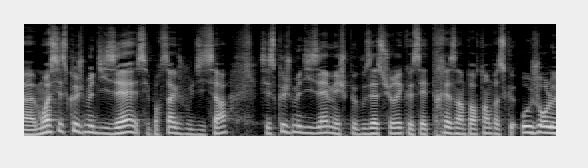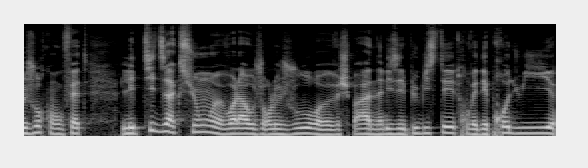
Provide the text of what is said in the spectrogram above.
Euh, moi, c'est ce que je me disais. C'est pour ça que je vous dis ça. C'est ce que je me disais, mais je peux vous assurer que c'est très important parce qu'au jour le jour, quand vous faites les petites actions, euh, voilà, au jour le jour, je sais pas, analyser les publicités, trouver des produits,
